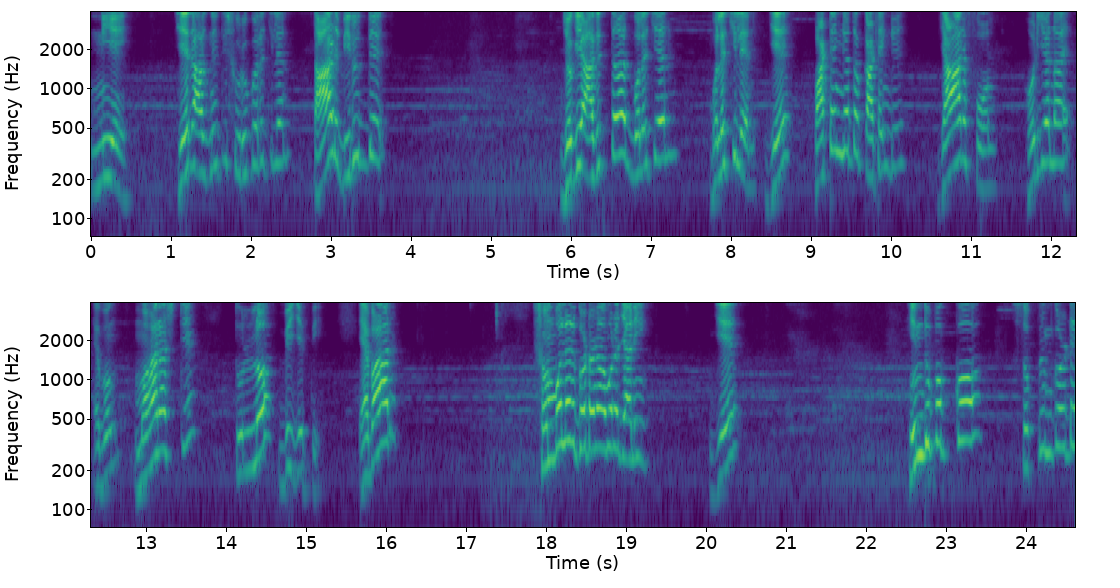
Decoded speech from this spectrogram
নিয়ে যে রাজনীতি শুরু করেছিলেন, তার বিরুদ্ধে যোগী আদিত্যনাথ বলেছেন, বলেছিলেন যে পাটেঙ্গে তো কাটেঙ্গে, যার ফল হরিয়ানায় এবং মহারাষ্ট্রে তুল্য বিজেপি। এবার সম্বলের ঘটনা আমরা জানি যে হিন্দু পক্ষ সুপ্রিম কোর্টে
